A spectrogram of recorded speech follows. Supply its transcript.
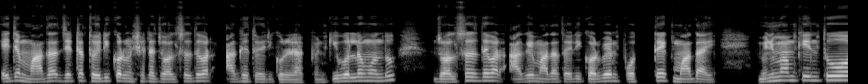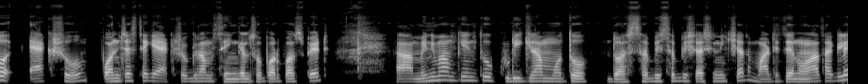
এই যে মাদা যেটা তৈরি করবেন সেটা জলসেচ দেওয়ার আগে তৈরি করে রাখবেন। কি বললাম বন্ধু? জলসেচ দেওয়ার আগে মাদা তৈরি করবেন প্রত্যেক মাদায়। মিনিমাম কিন্তু একশো পঞ্চাশ থেকে একশো gram single super phosphate minimum কিন্তু কুড়ি গ্রাম মতো দশ ছাব্বিশ ছাব্বিশ রাসায়নিক সার, মাটিতে নোনা থাকলে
